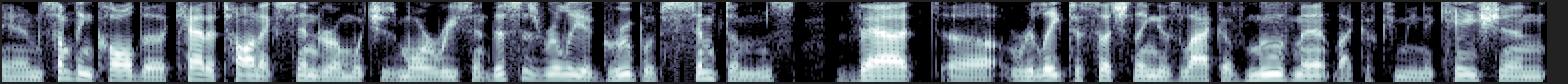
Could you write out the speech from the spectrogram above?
and something called the catatonic syndrome, which is more recent. This is really a group of symptoms that uh, relate to such things as lack of movement, lack of communication,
